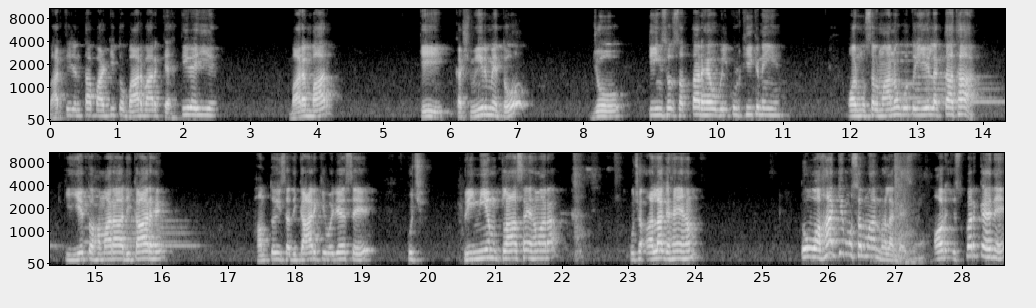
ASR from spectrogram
भारतीय जनता पार्टी तो बार बार कहती रही है। बारंबार कि कश्मीर में तो जो 370 है वो बिल्कुल ठीक नहीं है। और मुसलमानों को तो ये लगता था कि ये तो हमारा अधिकार है। हम तो इस अधिकार की वजह से कुछ प्रीमियम क्लास है हमारा। कुछ अलग हैं हम। तो वहाँ के मुसलमान भला कैसे हैं? और इस पर कह दें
